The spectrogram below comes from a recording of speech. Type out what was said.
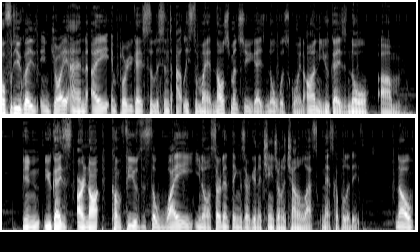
hopefully you guys enjoy and i implore you guys to listen to at least to my announcement so you guys know what's going on. You guys know um you, you guys are not confused as to why you know certain things are going to change on the channel last next couple of days. Now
